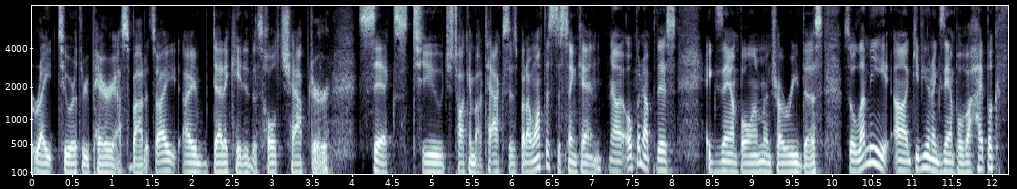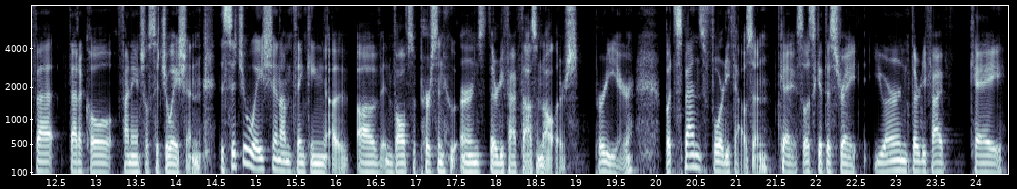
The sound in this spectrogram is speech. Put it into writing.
write two or three paragraphs about it. So I, I dedicated this whole chapter six to just talking about taxes, but I want this to sink in. Now I open up this example. And I'm going to try to read this. So let me uh, give you an example of a hypothetical financial situation. The situation I'm thinking of, of involves a person who earns $35,000 per year, but spends 40,000. Okay. So let's get this straight. You earn 35 K,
